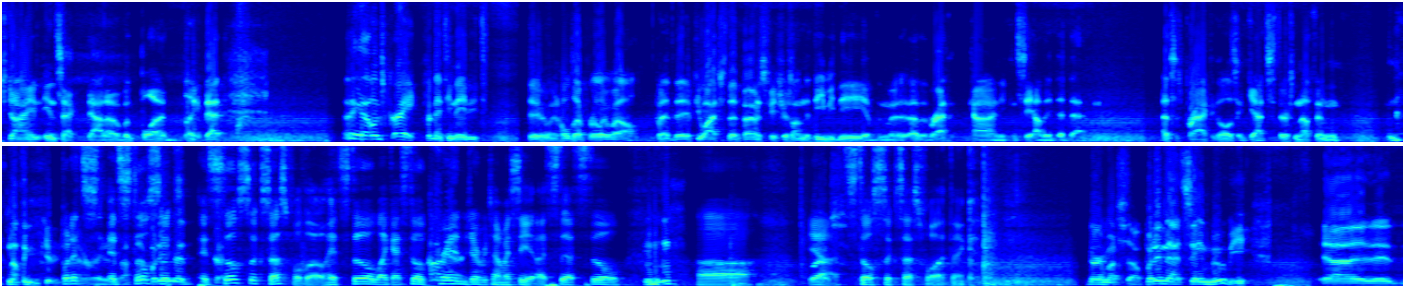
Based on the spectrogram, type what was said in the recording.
giant insect out of with blood like that. I think that looks great for 1982 and holds up really well. But if you watch the bonus features on the DVD of the of the Wrath of Khan, you can see how they did that. That's as practical as it gets. There's nothing, nothing computer But it's it's still. But su- it's still successful though. It's still like I still cringe every time I see it. I still it's still uh yeah, it's still successful, I think. very much so. But in that same movie, uh, the,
